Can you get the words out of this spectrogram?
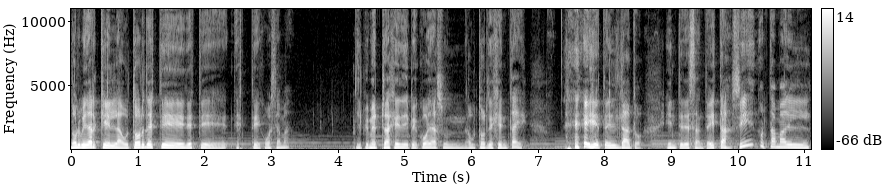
No olvidar que el autor de este, de este, este, ¿cómo se llama? El primer traje de Pecora es un autor de hentai. Y este es el dato interesante. Ahí está. Sí, no está mal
